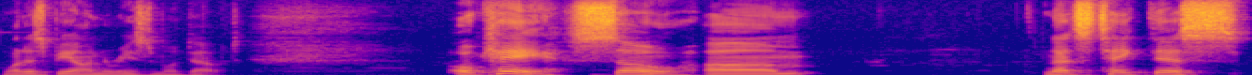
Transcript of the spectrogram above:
What is beyond a reasonable doubt? Okay so um, let's take this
